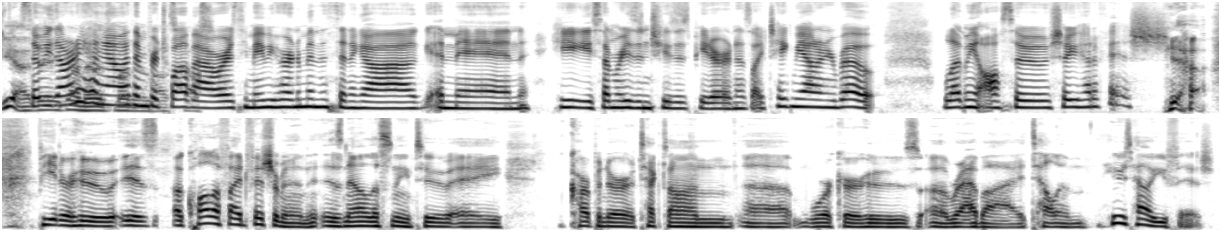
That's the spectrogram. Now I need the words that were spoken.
yeah, So he's already hung out with him for 12 house. hours. He maybe heard him in the synagogue. And then he, some reason, chooses Peter and is like, take me out on your boat. Let me also show you how to fish. Yeah. Peter, who is a qualified fisherman, is now listening to a carpenter or tekton uh, worker who's a rabbi tell him, here's how you fish.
